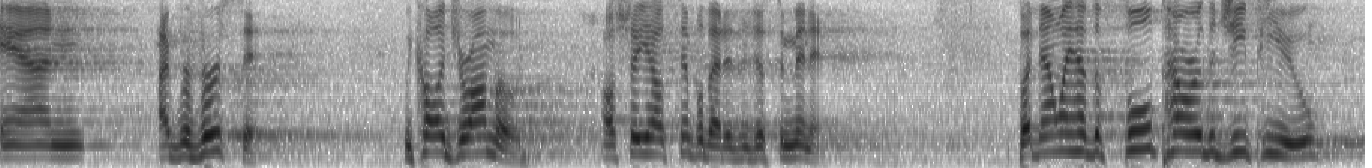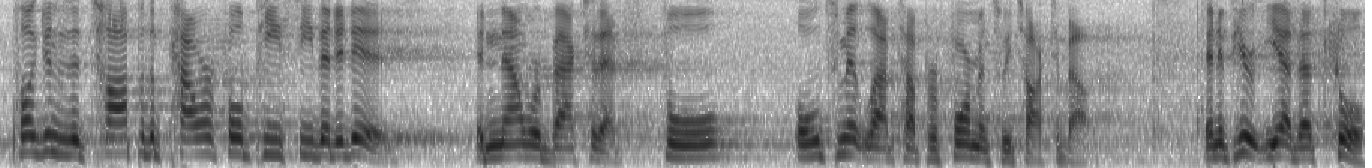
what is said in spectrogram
And I've reversed it. We call it draw mode. I'll show you how simple that is in just a minute. But now I have the full power of the GPU plugged into the top of the powerful PC that it is. And now we're back to that full, ultimate laptop performance we talked about. And if you're, yeah, that's cool.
